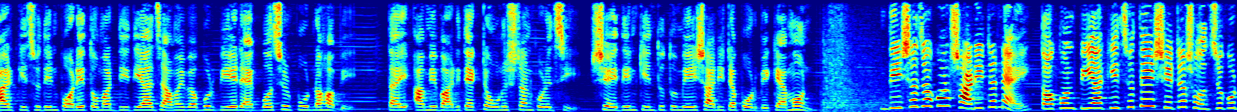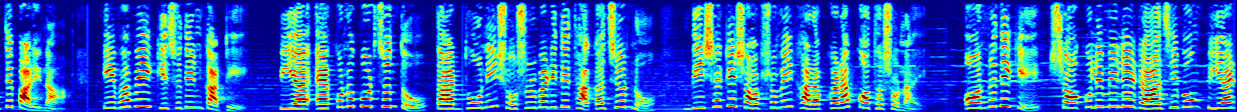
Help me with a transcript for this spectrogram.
আর কিছুদিন পরে তোমার দিদি আর জামাইবাবুর বিয়ের এক বছর পূর্ণ হবে। তাই আমি বাড়িতে একটা অনুষ্ঠান করেছি। সেই দিন কিন্তু তুমি এই শাড়িটা পরবে। কেমন? দিশা যখন শাড়িটা নেয়, তখন পিয়া কিছুতেই সেটা সহ্য করতে পারে না। এভাবেই কিছুদিন কাটে। পিয়া এখনও পর্যন্ত তার ধনী শ্বশুরবাড়িতে থাকার জন্য দিশাকে সবসময় খারাপ খারাপ কথা শোনায়। অন্যদিকে, সকলে মিলে রাজ এবং পিয়ার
